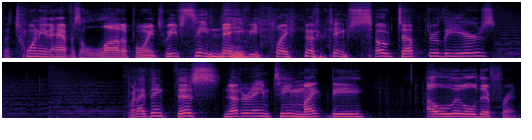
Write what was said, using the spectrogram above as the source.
the 20 and a half is a lot of points. We've seen Navy play Notre Dame so tough through the years. But I think this Notre Dame team might be a little different.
